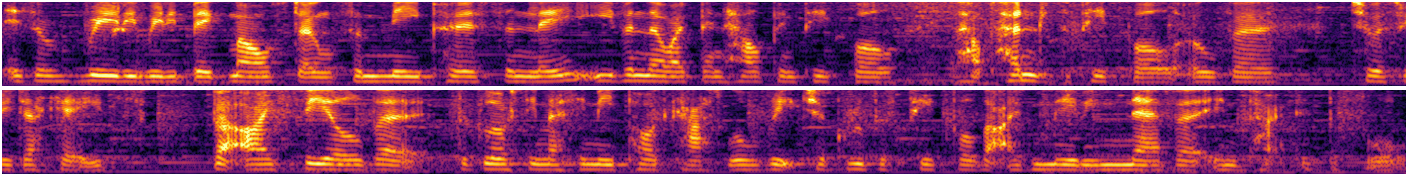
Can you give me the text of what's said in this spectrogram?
is a really, really big milestone for me personally, even though I've been helping people, helped hundreds of people over two or three decades. But I feel that the Gloriously Messy Me podcast will reach a group of people that I've maybe never impacted before.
